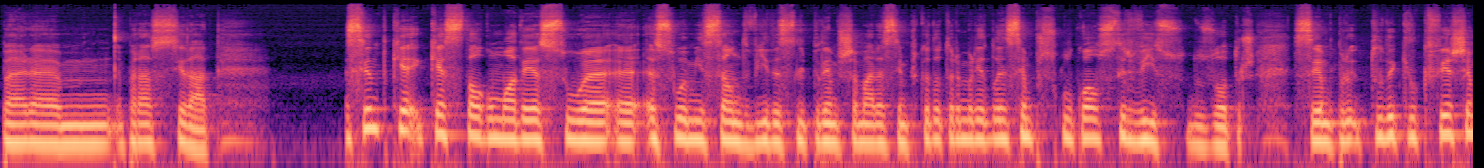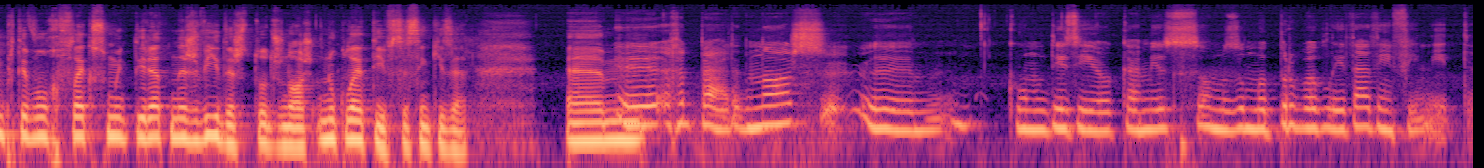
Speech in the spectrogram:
para, um, para a sociedade. Sente que, que essa de algum modo é a sua, a, a, sua missão de vida, se lhe podemos chamar assim, porque a doutora Maria de Belém sempre se colocou ao serviço dos outros, sempre, tudo aquilo que fez sempre teve um reflexo muito direto nas vidas de todos nós, no coletivo, se assim quiser. Um... Uh, repare, nós, uh, como dizia o Camus, somos uma probabilidade infinita.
